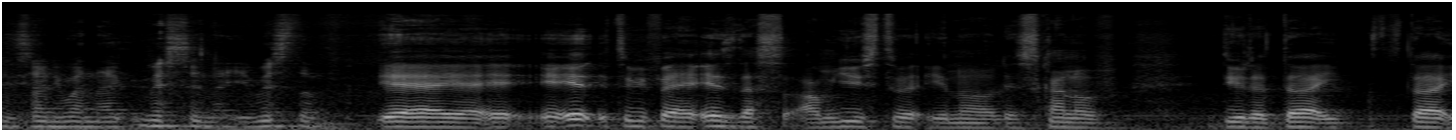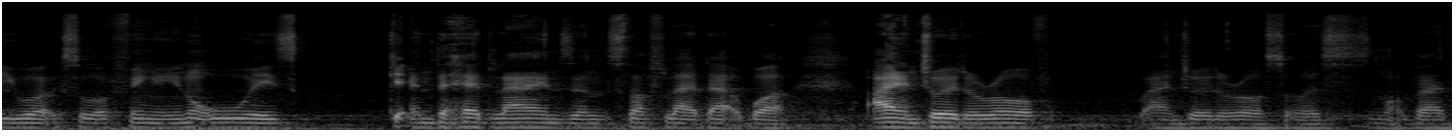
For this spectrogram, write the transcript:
It's only when they're missing that you miss them. Yeah, yeah. It, it, it, to be fair, it is. That's I'm used to it. You know, this kind of do the dirty, dirty work sort of thing, and you're not always getting the headlines and stuff like that. But I enjoy the role. I enjoy the role, so it's not bad.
